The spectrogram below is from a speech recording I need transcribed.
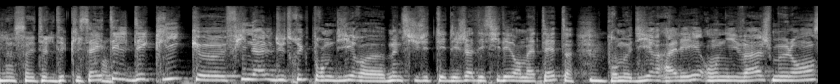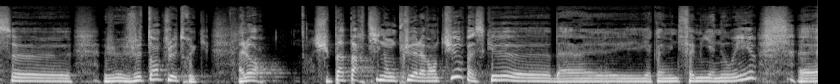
Là, ça a été le déclic. Ça a été le déclic euh, final du truc pour me dire, même si j'étais déjà décidé dans ma tête, mm. pour me dire, allez, on y va, je me lance, je, je tente le truc. Alors, je suis pas parti non plus à l'aventure parce que euh, bah, il y a quand même une famille à nourrir euh,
